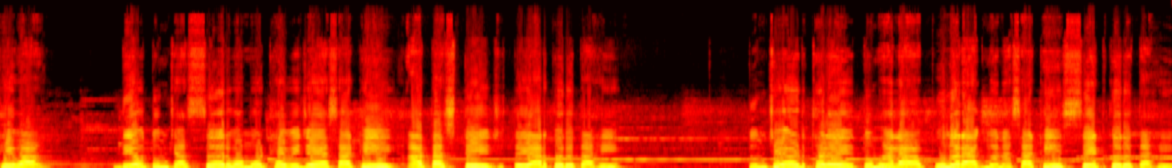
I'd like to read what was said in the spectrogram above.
ठेवा देव तुमच्या सर्व मोठ्या विजयासाठी आता स्टेज तयार करत आहे. तुमचे अडथळे तुम्हाला पुनरागमनासाठी सेट करत आहे.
